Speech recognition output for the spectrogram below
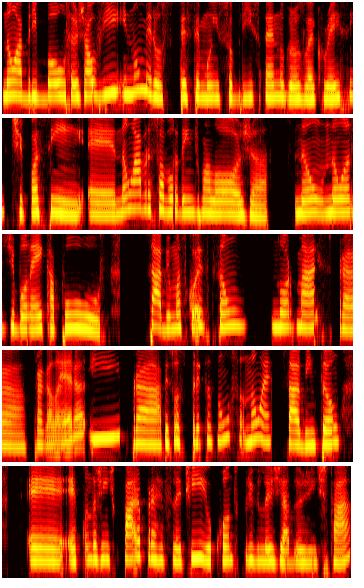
não abrir bolsa. Eu já ouvi inúmeros testemunhos sobre isso, até no Girls Like Racing. Tipo assim, é, não abra sua bolsa dentro de uma loja, não, não ande de boné e capuz, sabe? Umas coisas que são normais pra, pra galera e pra pessoas pretas não, não é, sabe? Então, é, é, quando a gente para para refletir o quanto privilegiado a gente está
